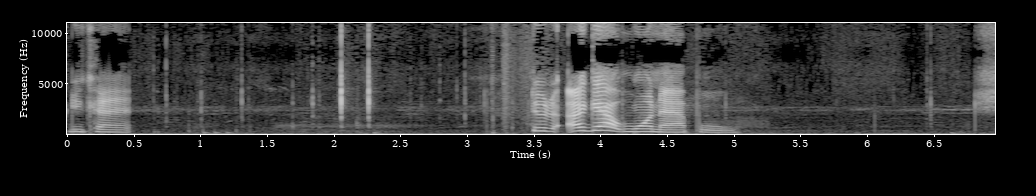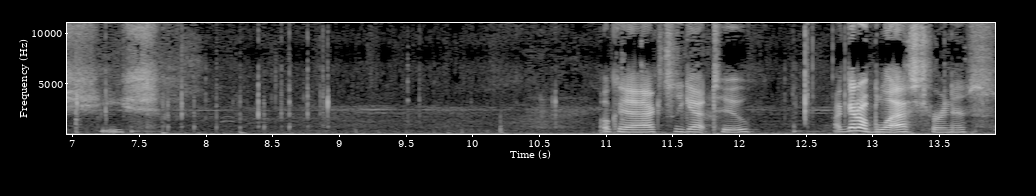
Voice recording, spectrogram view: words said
You can't. Dude, I got one apple. Jeez. Okay, I actually got two. I got a blast furnace.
